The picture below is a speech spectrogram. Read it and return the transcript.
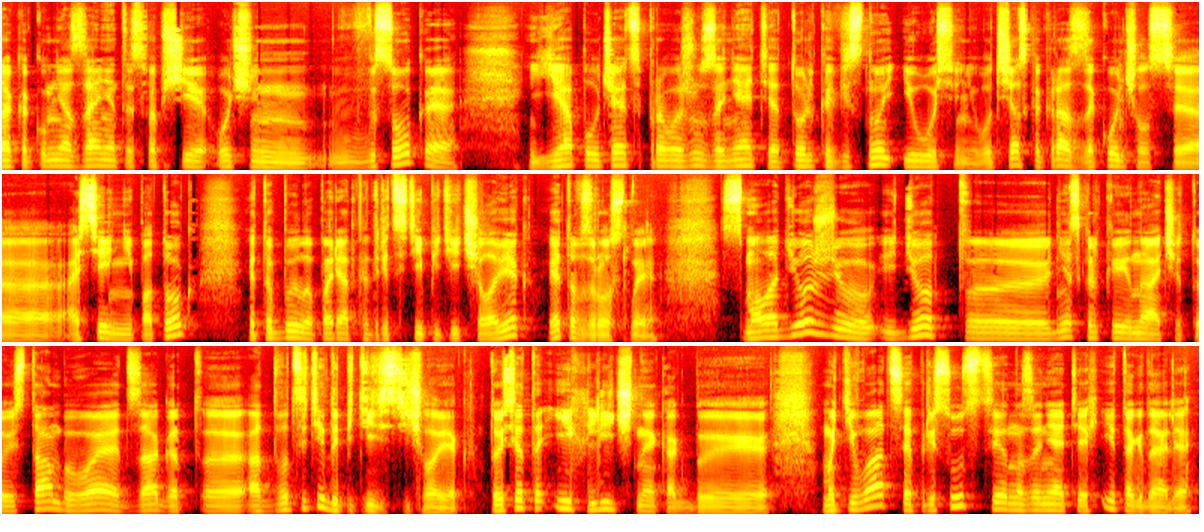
так как у меня занятость вообще очень высокая, я, получается, провожу занятия только весной и осенью. Вот сейчас как раз закончился осенний поток, это было порядка 35 человек, это взрослые. С молодежью идет э, несколько иначе, то есть там бывает за год э, от 20 до 50 человек. То есть это их личная как бы мотивация, присутствие на занятиях и так далее.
